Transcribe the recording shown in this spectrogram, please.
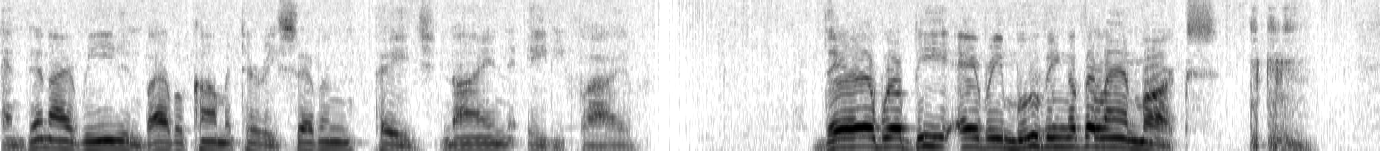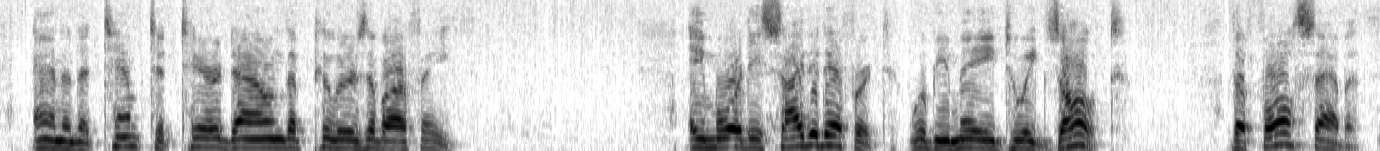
And then I read in Bible Commentary 7, page 985, there will be a removing of the landmarks and an attempt to tear down the pillars of our faith. A more decided effort will be made to exalt the false Sabbath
